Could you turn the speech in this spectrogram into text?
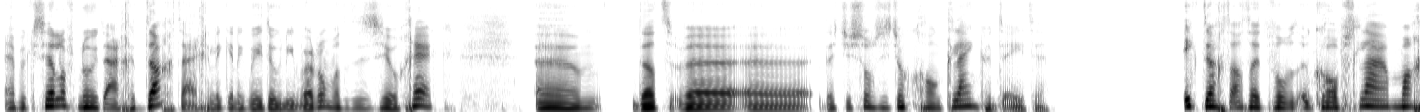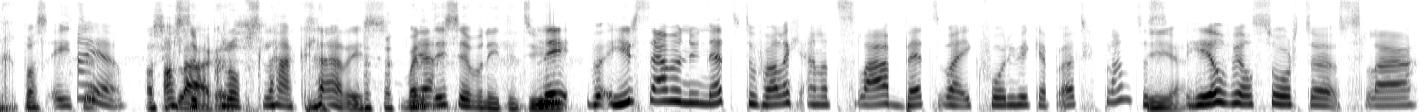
heb ik zelf nooit aan gedacht eigenlijk. En ik weet ook niet waarom, want het is heel gek. Ehm, dat, we, eh, dat je soms iets ook gewoon klein kunt eten. Ik dacht altijd bijvoorbeeld een krop sla mag je pas eten Ah, ja. Als, als de krop is. sla klaar is. Maar Ja. dat is helemaal niet natuurlijk. Nee, we- hier staan we nu net toevallig aan het slaabed wat ik vorige week heb uitgeplant. Dus Ja. heel veel soorten sla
